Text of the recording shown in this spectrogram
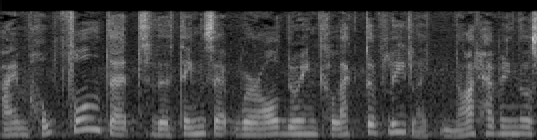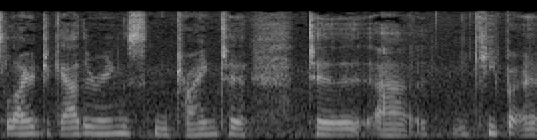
I'm hopeful that the things that we're all doing collectively, like not having those large gatherings and trying to to uh, keep uh,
